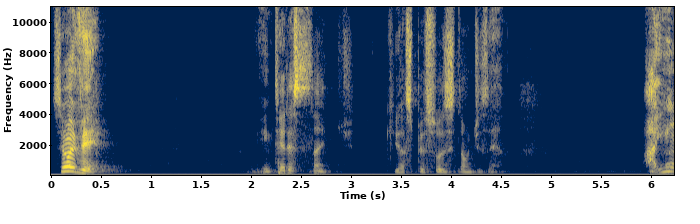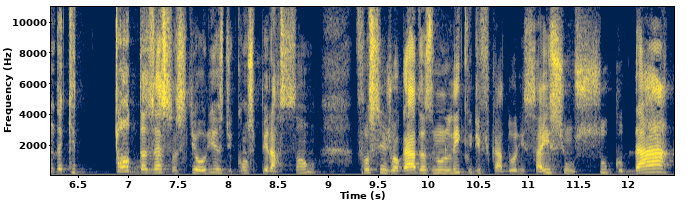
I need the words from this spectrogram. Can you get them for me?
Você vai ver. Interessante que as pessoas estão dizendo. Ainda que todas essas teorias de conspiração fossem jogadas no liquidificador e saísse um suco da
